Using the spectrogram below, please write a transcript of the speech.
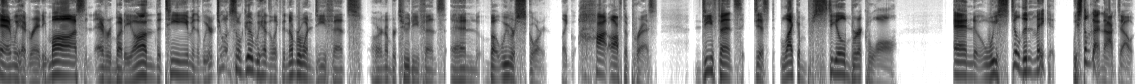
And we had Randy Moss and everybody on the team, and we were doing so good. We had like the number one defense or number two defense, and but we were scoring like hot off the press. Defense just like a steel brick wall, and we still didn't make it. We still got knocked out,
